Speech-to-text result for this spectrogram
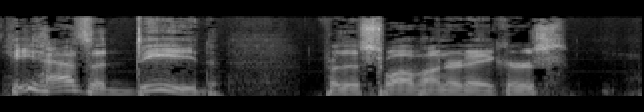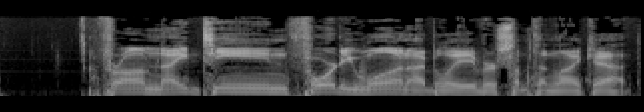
He has a deed for this 1,200 acres from 1941, I believe, or something like that.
